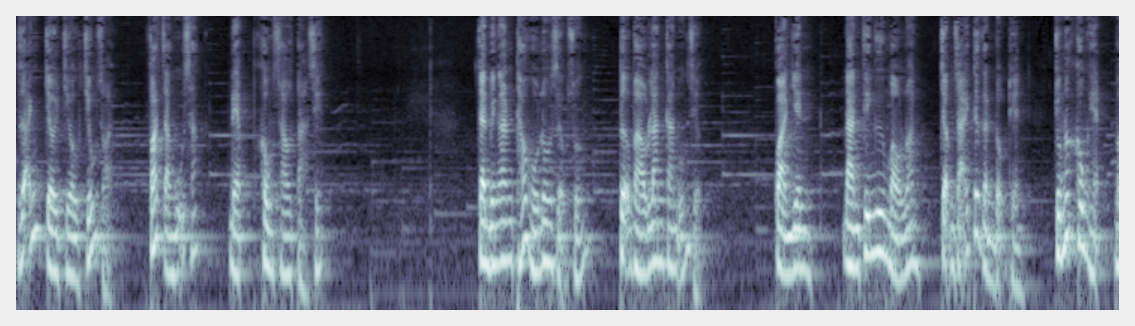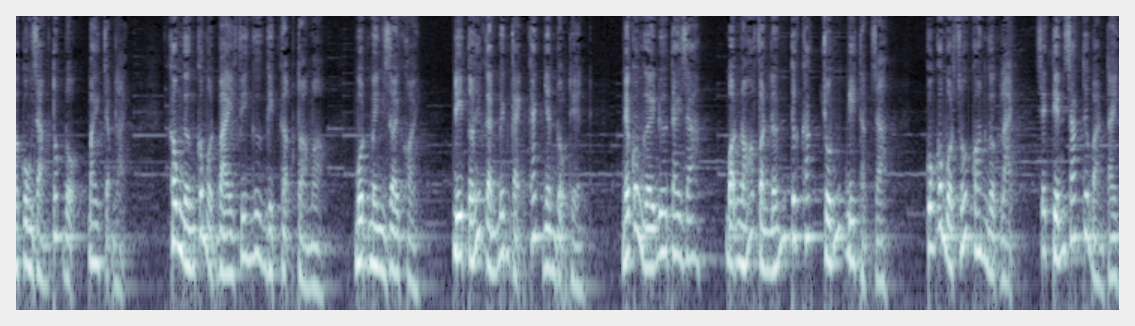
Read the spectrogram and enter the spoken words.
Giữa ánh trời chiều chiếu rọi, Phát ra ngũ sắc, Đẹp không sao tả xiết. Trần Bình An tháo hồ lô rượu xuống, Tựa vào lan can uống rượu. Quả nhiên, Đàn phi ngư màu loan chậm rãi tới gần độ thuyền. Chúng nó không hẹn mà cùng giảm tốc độ bay chậm lại. Không ngừng có một vài phi ngư nghịch ngợm tò mò. Một mình rời khỏi, Đi tới gần bên cạnh khách nhân độ thuyền. Nếu có người đưa tay ra, Bọn nó phần lớn tức khắc trốn đi thật ra. Cũng có một số con ngược lại Sẽ tiến sát tới bàn tay,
